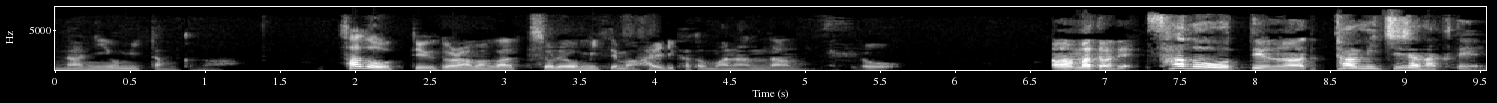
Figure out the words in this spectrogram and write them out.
何を見たんかな。茶道っていうドラマがあって、それを見て、まあ入り方を学んだんだけど、あ、待って待って。茶道っていうのは、茶道じゃなくて。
